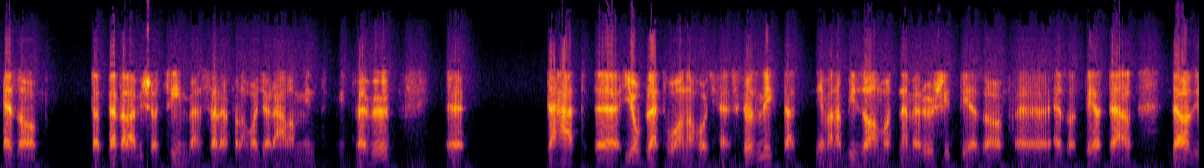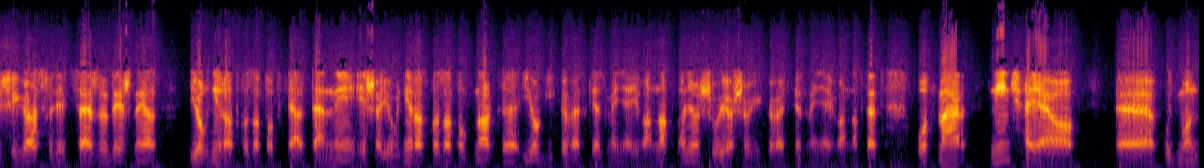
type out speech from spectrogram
ez a, tehát legalábbis a címben szerepel a magyar állam, mint, mint vevő. Tehát jobb lett volna, hogyha ez közlik, tehát nyilván a bizalmat nem erősíti ez a, ez a tétel, de az is igaz, hogy egy szerződésnél jognyilatkozatot kell tenni, és a jognyilatkozatoknak jogi következményei vannak, nagyon súlyos jogi következményei vannak. Tehát ott már nincs helye a úgymond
